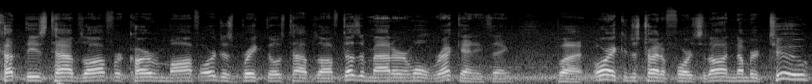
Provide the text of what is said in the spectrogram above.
cut these tabs off or carve them off or just break those tabs off. Doesn't matter, it won't wreck anything. But, or I can just try to force it on. Number two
